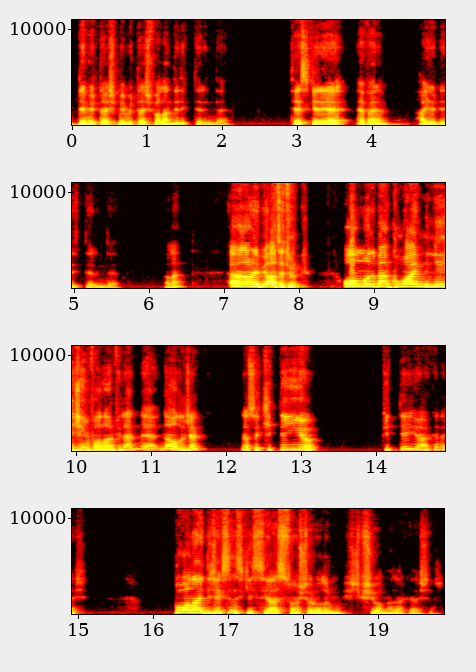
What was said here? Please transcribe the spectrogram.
Demirtaş, Memirtaş falan dediklerinde tezkereye efendim hayır dediklerinde falan hemen araya bir Atatürk olmadı ben Kuvayi Milliyeciyim falan filan ne, ne olacak? Nasıl kitle yiyor. Kitle yiyor arkadaş. Bu olay diyeceksiniz ki siyasi sonuçları olur mu? Hiçbir şey olmaz arkadaşlar.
